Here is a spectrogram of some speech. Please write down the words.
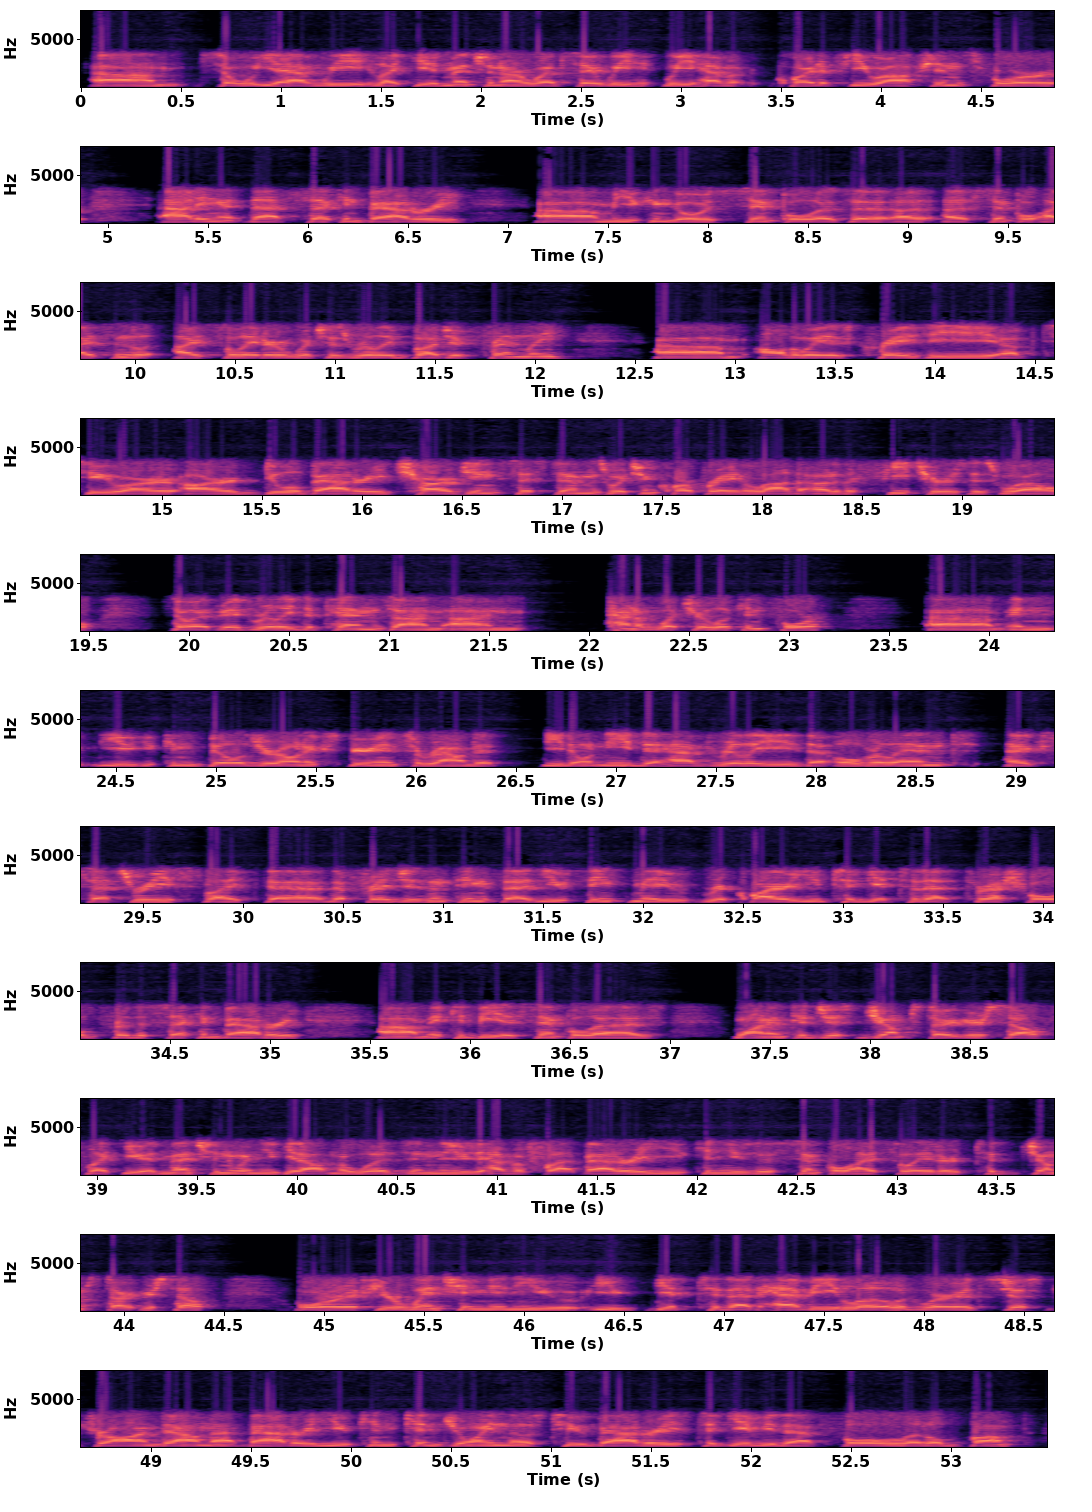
Um, so yeah, we like you had mentioned our website, we we have a, quite a few options for adding that second battery. Um, you can go as simple as a, a, a simple isolator, which is really budget friendly um, all the way as crazy up to our, our dual battery charging systems, which incorporate a lot of other features as well. So it, it really depends on, on kind of what you're looking for. Um, and you, you can build your own experience around it. You don't need to have really the overland accessories like the, the fridges and things that you think may require you to get to that threshold for the second battery. Um, it could be as simple as wanting to just jumpstart yourself, like you had mentioned, when you get out in the woods and you have a flat battery, you can use a simple isolator to jumpstart yourself. Or if you're winching and you, you get to that heavy load where it's just drawing down that battery, you can, can join those two batteries to give you that full little bump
